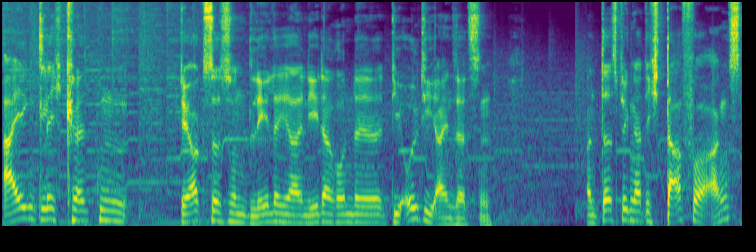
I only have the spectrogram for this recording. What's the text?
eigentlich könnten Deoxys und Lele ja in jeder Runde die Ulti einsetzen. Und deswegen hatte ich davor Angst.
